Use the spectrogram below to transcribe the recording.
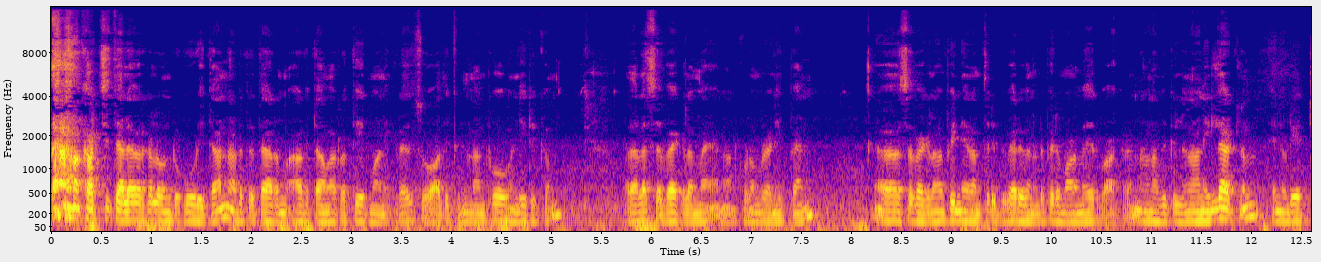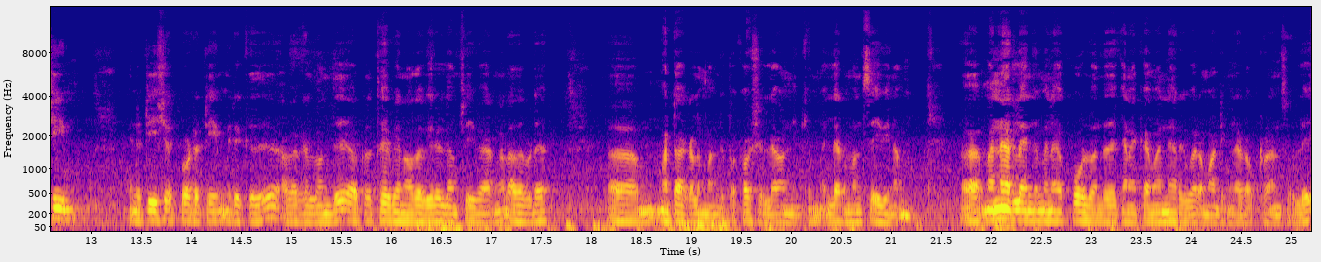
கட்சி தலைவர்கள் ஒன்று கூடித்தான் அடுத்த தரம் அடுத்த அமர்வை தீர்மானிக்கிறது. ஸோ அதுக்கு நான் போக வேண்டியிருக்கும். அதால் செவ்வாய்க்கிழமை நான் குழம்புல அனுப்பேன் செவ்வாய்க்கிழமை பின்னேரம் திருப்பி வேறு என்னோட பெரும்பாலும் எதிர்பார்க்குறேன். நான் அதுக்கு இல்லை. நான் இல்லாட்டிலும் என்னுடைய டீம் என்னுடைய டிஷர்ட் போட்ட டீம் இருக்குது. அவர்கள் வந்து அவர்கள் தேவையான உதவிகள் எல்லாம் செய்வார்கள். அதை விட மட்டாக்களும் வந்து இப்போ கௌசல்யா நிற்கும் எல்லாரும் வந்து செய்வினோம் மன்னாரில் இந்த மாதிரி கோல் வந்தது கணக்க மன்னாருக்கு வர மாட்டீங்களா டாக்டர்னு சொல்லி.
